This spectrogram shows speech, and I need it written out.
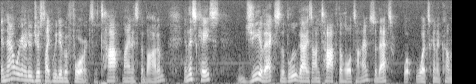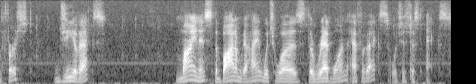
And now we're going to do just like we did before. It's the top minus the bottom. In this case, g of x, the blue guy is on top the whole time, so that's what, what's going to come first. g of x minus the bottom guy, which was the red one, f of x, which is just x.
